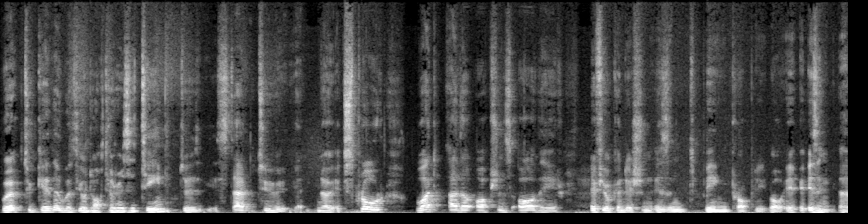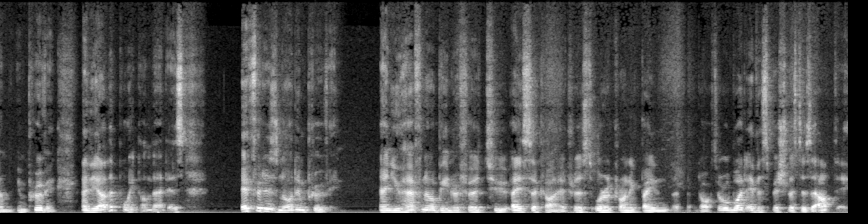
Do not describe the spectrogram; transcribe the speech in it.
Work together with your doctor as a team to start to you know explore what other options are there if your condition isn't being properly, well, it, isn't um, improving. And the other point on that is if it is not improving, and you have now been referred to a psychiatrist or a chronic pain doctor or whatever specialist is out there,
